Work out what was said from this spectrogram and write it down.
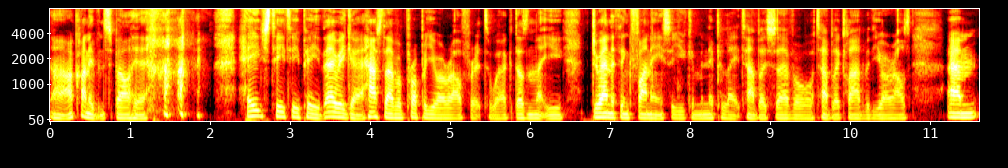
uh, I can't even spell here. HTTP. There we go. It has to have a proper URL for it to work. It doesn't let you do anything funny so you can manipulate Tableau Server or Tableau Cloud with URLs. Um,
